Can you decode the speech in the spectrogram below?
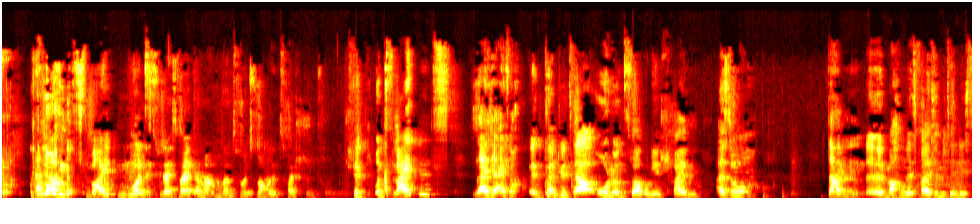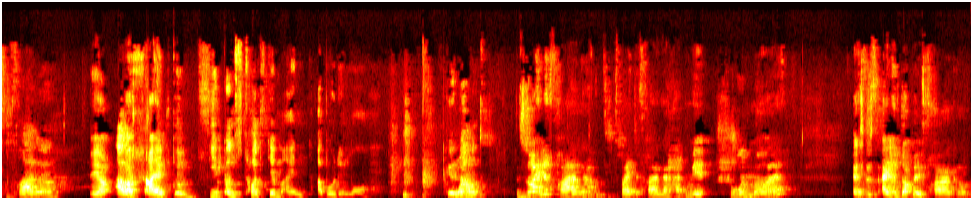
Ja. Und zweitens. Wir wollen jetzt vielleicht weitermachen, sonst wird es noch eine zwei Stunden Folge. Stimmt. Und zweitens seid ihr einfach, äh, könnt ihr uns ja ohne uns zu abonnieren schreiben. Also, dann äh, machen wir jetzt weiter mit der nächsten Frage. Ja. Aber schreibt uns. Gebt uns trotzdem ein Abonnement. Genau. Und so eine Frage, die zweite Frage hatten wir schon mal. Es ist eine Doppelfrage.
